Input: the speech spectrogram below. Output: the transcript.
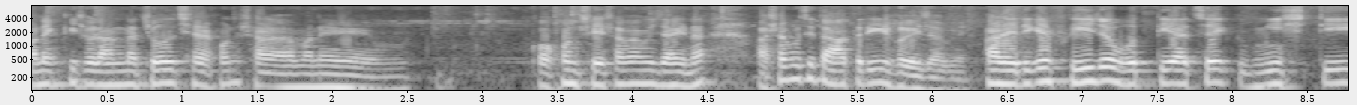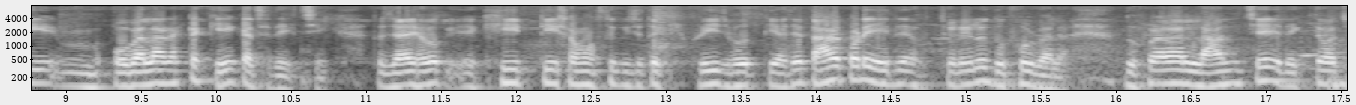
অনেক কিছু রান্না চলছে এখন, সারা- মানে কখন শেষ হবে আমি জানি না। আশা করছি তাড়াতাড়ি হয়ে যাবে। আর এদিকে ফ্রিজও ভর্তি আছে, মিষ্টি ওবেলার একটা কেক আছে দেখছি। তো যাই হোক ক্ষীর টি সমস্ত কিছুতে ফ্রিজ ভর্তি আছে। তারপরে এই চলে এলো দুপুরবেলা। দুপুরবেলা লাঞ্চে দেখতে পাচ্ছ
